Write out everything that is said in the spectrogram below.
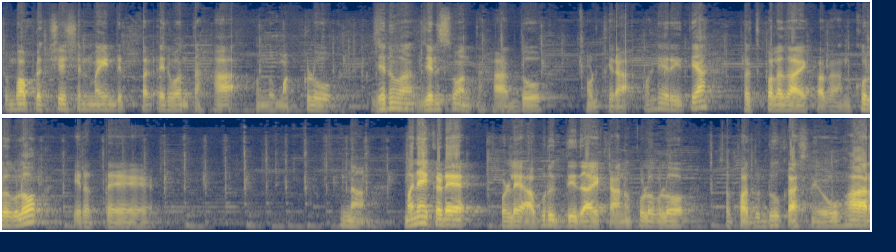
ತುಂಬ ಫ್ಲಕ್ಚುಯೇಷನ್ ಮೈಂಡ್ ಇರುವಂತಹ ಒಂದು ಮಕ್ಕಳು ಜನುವ, ಜನಿಸುವಂತಹದ್ದು ನೋಡ್ತೀರಾ? ಒಳ್ಳೆಯ ರೀತಿಯ ಪ್ರತಿಫಲದಾಯಕವಾದ ಅನುಕೂಲಗಳು ಇರುತ್ತೆ. ಇನ್ನು ಮನೆ ಕಡೆ ಒಳ್ಳೆಯ ಅಭಿವೃದ್ಧಿದಾಯಕ ಅನುಕೂಲಗಳು, ಸ್ವಲ್ಪ ದುಡ್ಡು ಕಾಸಿನ ವ್ಯವಹಾರ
